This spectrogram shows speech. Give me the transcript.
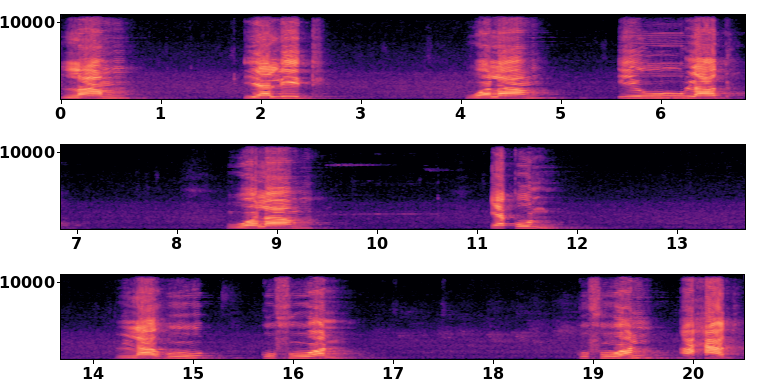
lam yalid. Walam yulad. Walam yakun. Lahu kufuwan kufuwan ahad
